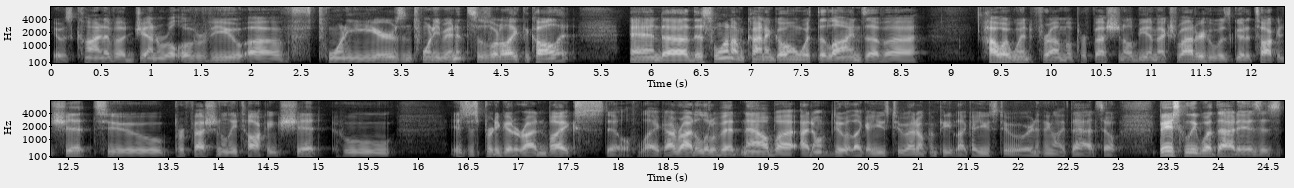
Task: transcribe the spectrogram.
it was kind of a general overview of 20 years and 20 minutes, is what I like to call it. And uh, this one, I'm kind of going with the lines of uh, how I went from a professional BMX rider who was good at talking shit to professionally talking shit who is just pretty good at riding bikes still. Like I ride a little bit now, but I don't do it like I used to. I don't compete like I used to or anything like that. So basically, what that is is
